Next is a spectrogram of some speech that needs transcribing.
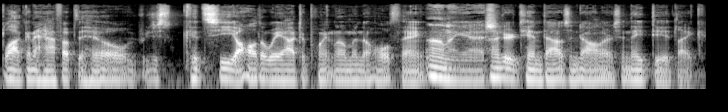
block and a half up the hill. We just could see all the way out to Point Loma, and the whole thing. Oh my gosh. hundred ten thousand dollars, and they did like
